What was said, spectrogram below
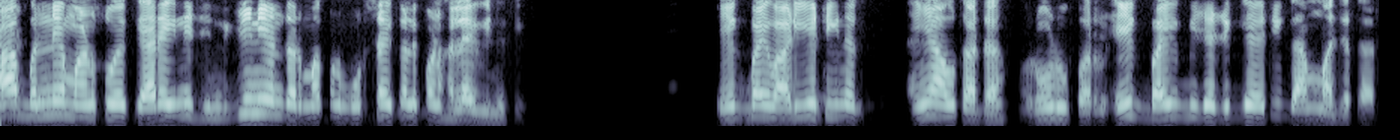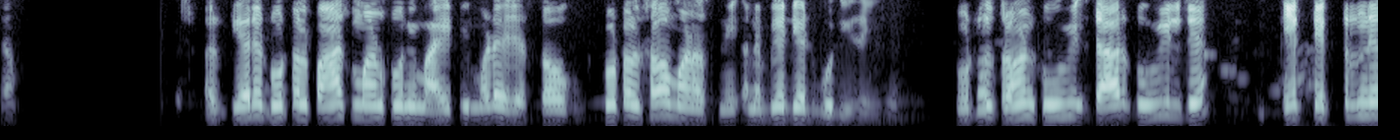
આ બંને માણસોએ ક્યારેય એની જિંદગીની અંદરમાં પણ મોટરસાયકલ પણ હલાવી નથી. એક ભાઈ વાડીએથી ને અહીંયા આવતા હતા રોડ ઉપર. એક ભાઈ બીજા જગ્યાએથી ગામમાં જતા હતા. અત્યારે ટોટલ પાંચ માણસોની માહિતી મળે છે. તો ટોટલ છ માણસની અને બે ડેડ બોડી થઈ છે. ટોટલ ત્રણ ટુ વ્હીલ ચાર ટુ વ્હીલ છે. એક ટ્રેક્ટરને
